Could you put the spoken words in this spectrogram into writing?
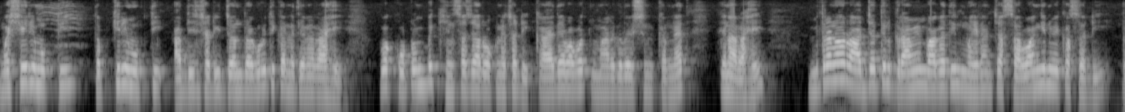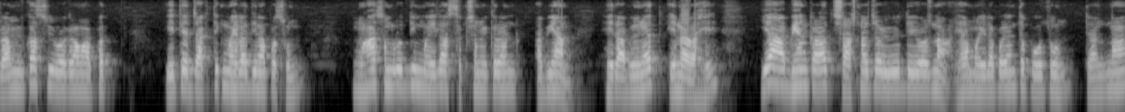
मशेरी मुक्ती तपकिरी मुक्ती आदींसाठी जनजागृती करण्यात येणार आहे व कौटुंबिक हिंसाचार रोखण्यासाठी कायद्याबाबत मार्गदर्शन करण्यात येणार आहे. मित्रांनो राज्यातील ग्रामीण भागातील महिलांच्या सर्वांगीण विकासासाठी ग्रामविकास विभागामार्फत येत्या जागतिक महिला दिनापासून महासमृद्धी महिला सक्षमीकरण अभियान हे राबविण्यात येणार आहे. या अभियान काळात शासनाच्या विविध योजना ह्या महिलापर्यंत पोहोचवून त्यांना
